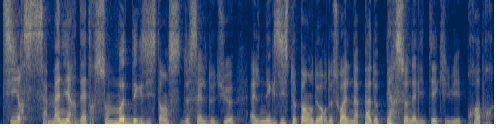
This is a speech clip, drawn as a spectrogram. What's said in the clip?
tire sa manière d'être, son mode d'existence de celle de Dieu. Elle n'existe pas en dehors de soi, elle n'a pas de personnalité qui lui est propre.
